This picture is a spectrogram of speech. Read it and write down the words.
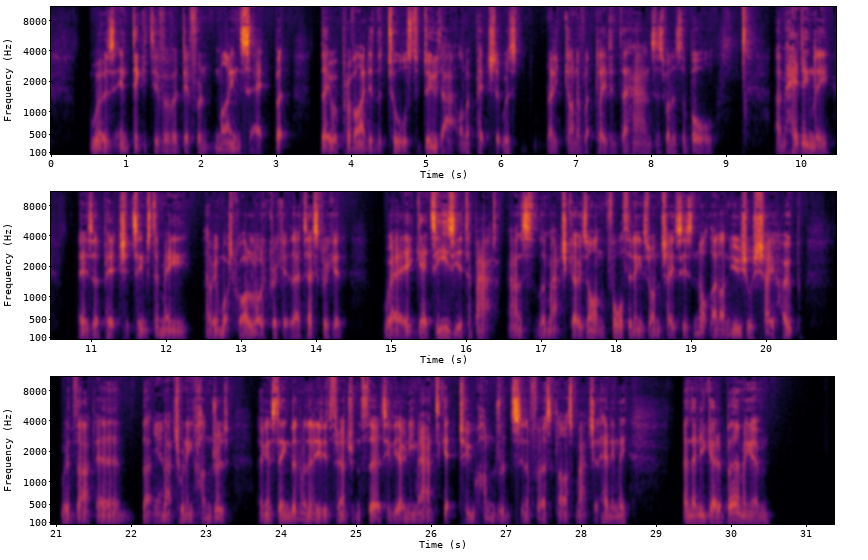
was indicative of a different mindset. But they were provided the tools to do that on a pitch that was really kind of like played into their hands as well as the ball. Um, Headingley is a pitch, it seems to me, having watched quite a lot of cricket there, Test cricket, where it gets easier to bat as the match goes on. Fourth innings run chase is not that unusual. Shai Hope with that uh, that yeah. match winning hundred against England when they needed 330, the only man to get two hundreds in a first class match at Headingley. And then you go to Birmingham,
